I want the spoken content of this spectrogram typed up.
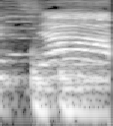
Good job.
